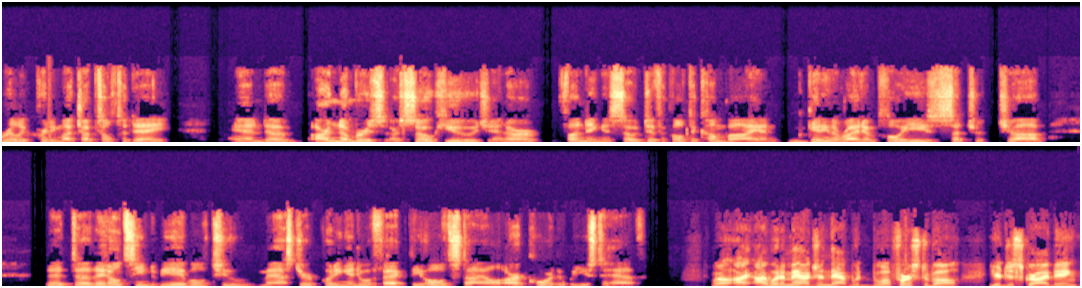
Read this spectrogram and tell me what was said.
really pretty much up till today. And uh, our numbers are so huge, and our funding is so difficult to come by, and getting the right employees is such a job that uh, they don't seem to be able to master putting into effect the old style ARCOR that we used to have. Well, I, I, would imagine that would, well, first of all, you're describing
